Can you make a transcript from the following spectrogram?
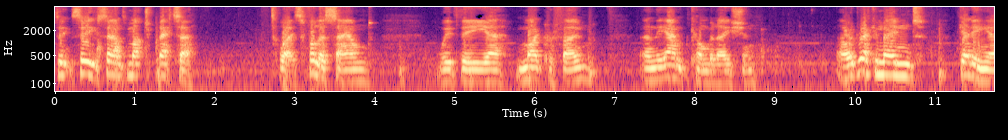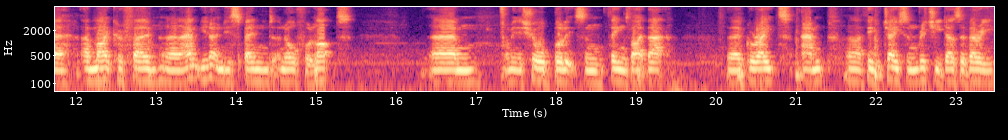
Can see sounds much better. Well, it's fuller sound with the uh, microphone and the amp combination. I would recommend getting a, a, microphone and an amp. You don't need to spend an awful lot. Um, I mean, the Shure Bullets and things like that. They're great amp. And I think Jason Ricci does a very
